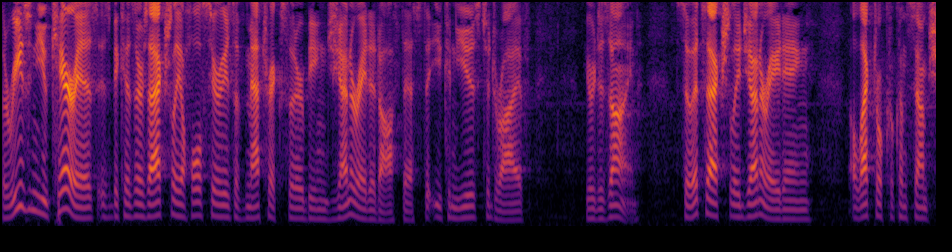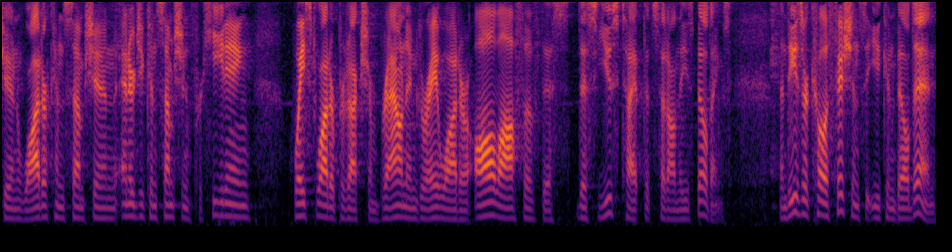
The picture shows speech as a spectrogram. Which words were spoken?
The reason you care is, is because there's actually a whole series of metrics that are being generated off this that you can use to drive your design. So it's actually generating electrical consumption, water consumption, energy consumption for heating, wastewater production, brown and gray water, all off of this, this use type that's set on these buildings. And these are coefficients that you can build in.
